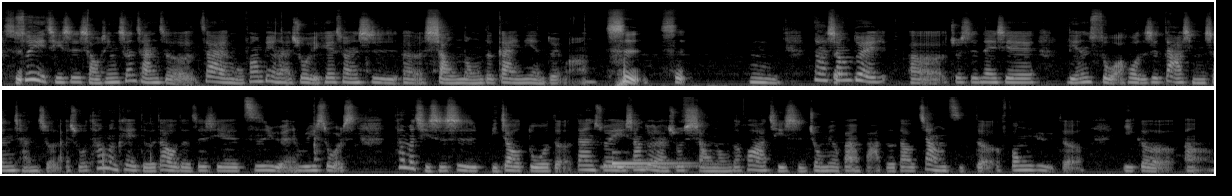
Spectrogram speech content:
所以其实小型生产者在某方面来说，也可以算是呃小农的概念，对吗？是是。嗯，那相对呃，就是那些连锁啊，或者是大型生产者来说，他们可以得到的这些资源 resource，他们其实是比较多的。但所以相对来说，小农的话，其实就没有办法得到这样子的丰裕的一个呃，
